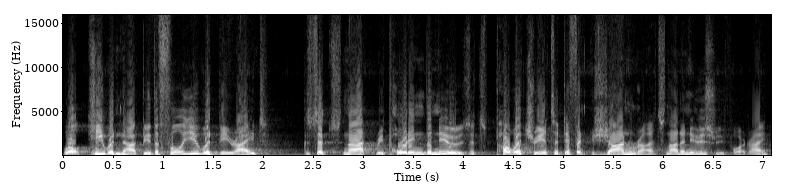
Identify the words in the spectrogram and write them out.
Well, he would not be the fool you would be, right? Because it's not reporting the news. It's poetry. It's a different genre. It's not a news report, right?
